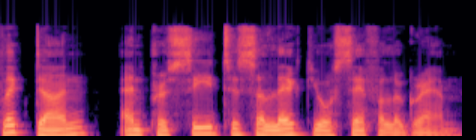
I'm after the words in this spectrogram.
Click Done and proceed to select your cephalogram.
